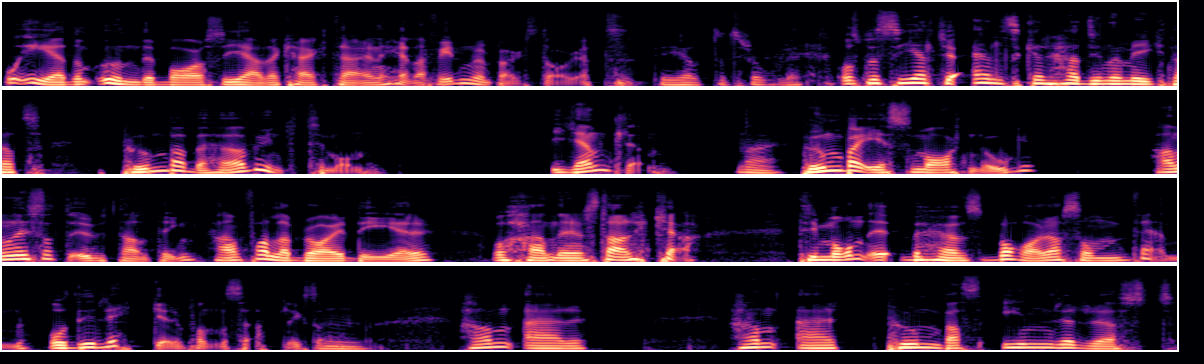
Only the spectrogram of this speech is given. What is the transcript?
och är de underbaraste jävla karaktärerna i hela filmen praktiskt taget. Det är helt otroligt. Och speciellt, jag älskar den här dynamiken att Pumba behöver ju inte Timon. Egentligen. Nej. Pumba är smart nog. Han har listat ut allting, han får alla bra idéer och han är den starka. Timon behövs bara som vän, och det räcker på något sätt liksom. Mm. Han är, han är Pumbas inre röst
